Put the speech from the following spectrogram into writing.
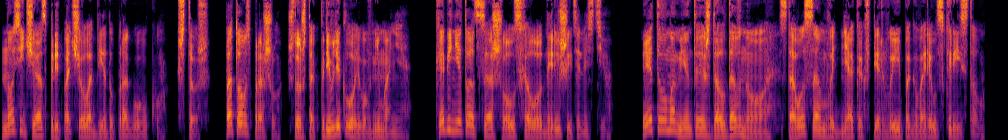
Но сейчас предпочел обеду прогулку. Что ж, потом спрошу, что ж так привлекло его внимание. К кабинету отца шел с холодной решительностью. Этого момента я ждал давно, с того самого дня, как впервые поговорил с Кристал.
